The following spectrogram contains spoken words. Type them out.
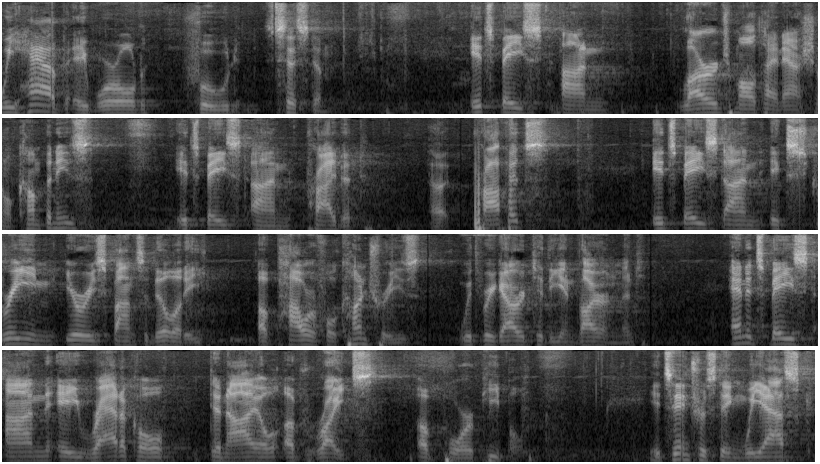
we have a world food system. It's based on large multinational companies. It's based on private uh, profits. It's based on extreme irresponsibility of powerful countries with regard to the environment. And it's based on a radical denial of rights of poor people. It's interesting, we ask,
